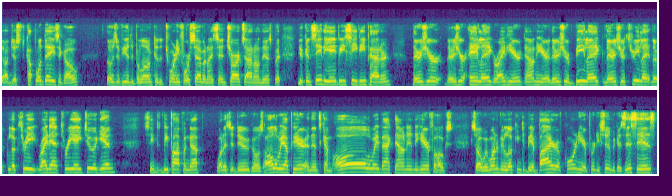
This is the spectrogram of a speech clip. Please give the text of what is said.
uh, just a couple of days ago. Those of you that belong to the 24 7, I send charts out on this, but you can see the ABCD pattern. There's your there's your A leg right here, down here. There's your B leg. There's your three leg. Look look three right at 382 again. Seems to be popping up what does it do? It goes all the way up here and then it's come all the way back down into here, folks. So we want to be looking to be a buyer of corn here pretty soon because this is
